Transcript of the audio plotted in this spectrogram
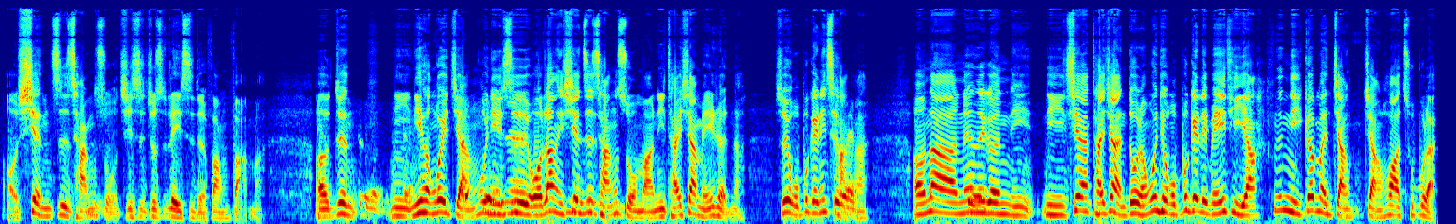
哦，限制场所，其实就是类似的方法嘛，呃，这你你很会讲，问题是我让你限制场所嘛，你台下没人呐，所以我不给你场啊，哦，那那那个你你现在台下很多人，问题我不给你媒体呀，那你根本讲讲话出不来。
